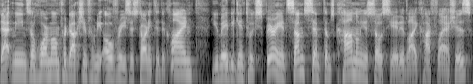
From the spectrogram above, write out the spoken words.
That means the hormone production from the ovaries is starting to decline. You may begin to experience some symptoms commonly associated, like hot flashes,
